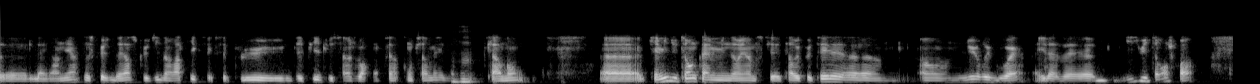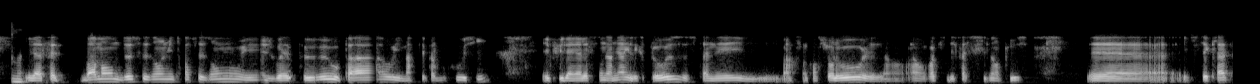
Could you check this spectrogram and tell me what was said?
euh, de l'année dernière. C'est ce que d'ailleurs ce que je dis dans l'article, c'est que c'est plus une pépite, lui c'est un joueur confirmé, mm-hmm. clairement. Euh, qui a mis du temps quand même mine de rien parce qu'il a été recruté euh, en Uruguay. Il avait 18 ans, je crois. Ouais. Il a fait vraiment deux saisons et demie, trois saisons où il jouait peu ou pas, où il marquait pas beaucoup aussi. Et puis la saison dernière, il explose. Cette année, il marche encore sur l'eau et là, on voit qu'il est facile en plus et, euh, et qui s'éclate.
